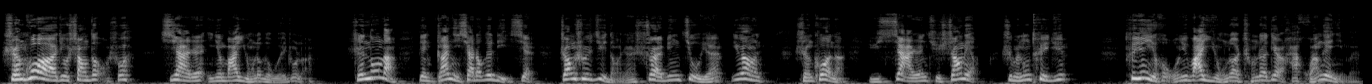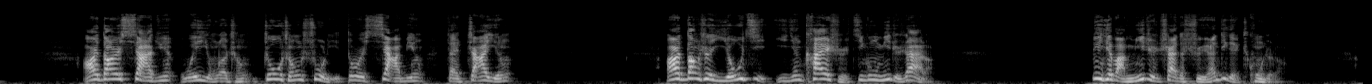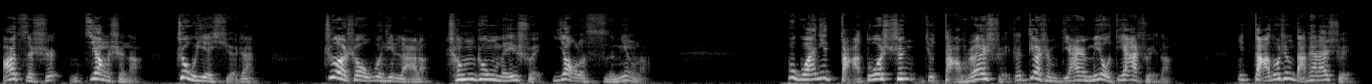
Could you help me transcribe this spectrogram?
沈括就上奏说西夏人已经把永乐给围住了。神宗呢便赶紧下诏给李宪、张世钜等人率兵救援，又让沈括呢与下人去商量，是不是能退军。退军以后，我就把永乐城这地儿还还给你们。而当时夏军围永乐城，周城数里都是夏兵在扎营。而当时游击已经开始进攻米脂寨了，并且把米脂寨的水源地给控制了。而此时将士呢昼夜血战，这时候问题来了，城中没水，要了死命了。不管你打多深，就打不出来水。这地儿是底下是没有地下水的，你打多深打不下来水。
